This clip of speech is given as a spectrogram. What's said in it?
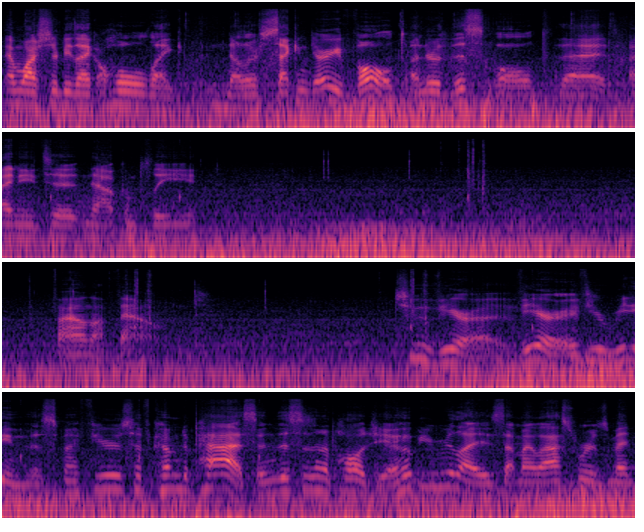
And watch there be like a whole like another secondary vault under this vault that I need to now complete. File not found. To Vera. Vera, if you're reading this, my fears have come to pass, and this is an apology. I hope you realize that my last words meant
